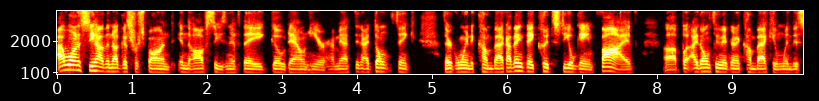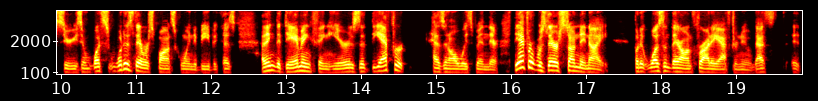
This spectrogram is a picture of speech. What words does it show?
I want to see how the Nuggets respond in the offseason if they go down here. I mean, I, I don't think they're going to come back. I think they could steal game five. Uh, but I don't think they're going to come back and win this series. And what's what is their response going to be? Because I think the damning thing here is that the effort hasn't always been there. The effort was there Sunday night, but it wasn't there on Friday afternoon. That's it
